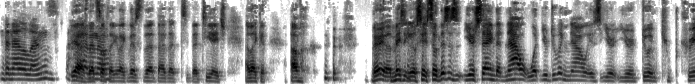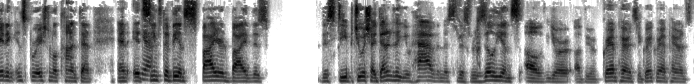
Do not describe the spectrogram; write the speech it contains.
The Netherlands. Yeah, that's something like this. That that that that th. I like it. Um, Very amazing. Okay, so this is you're saying that now what you're doing now is you're you're doing creating inspirational content, and it yeah. seems to be inspired by this this deep Jewish identity that you have, and this this resilience of your of your grandparents, your great grandparents.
